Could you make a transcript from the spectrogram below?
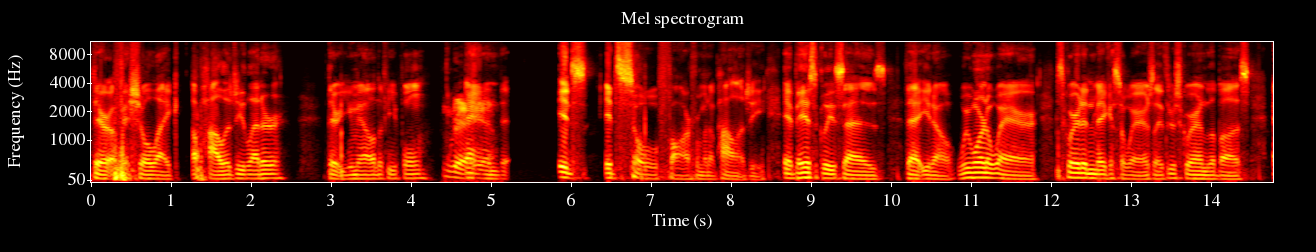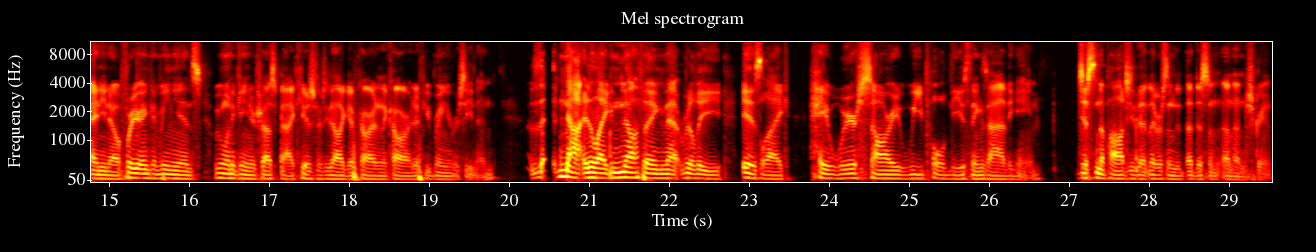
their official like apology letter, their email to people, yeah, yeah. and it's it's so far from an apology. It basically says that you know we weren't aware, Square didn't make us aware, so they threw Square under the bus, and you know for your inconvenience, we want to gain your trust back. Here's a fifty dollar gift card and a card if you bring your receipt in. Not like nothing that really is like, hey, we're sorry we pulled these things out of the game. Just an apology that there was an, a dis- an disagreement,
